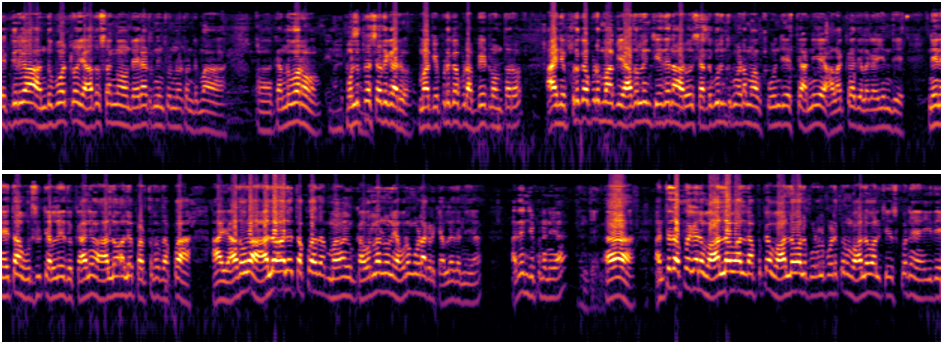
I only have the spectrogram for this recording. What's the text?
దగ్గరగా అందుబాటులో యాదవ్ సంఘం డైరెక్టర్ నుంచి ఉన్నటువంటి మా గంధవరం మల్లిప్రసాద్ గారు మాకు ఎప్పటికప్పుడు అప్డేట్లు ఉంటారు. ఆయన ఎప్పటికప్పుడు మాకు యాదవ్ నుంచి ఏదైనా ఆ రోజు శ్రద్ధ గురించి కూడా మాకు ఫోన్ చేస్తే అన్ని అలక్కది ఇలాగయింది నేనైతే ఆ ఉరుసుటి వెళ్ళలేదు కానీ వాళ్ళు వాళ్ళే పడుతున్నారు తప్ప ఆ యాదవ్లో వాళ్ళు వాళ్ళే తప్ప మా గవర్నర్ ఎవరం కూడా అక్కడికి వెళ్ళలేదన్నయ్య. అదేం చెప్పినయ్యా ఆ, అంతే తప్ప కానీ వాళ్ళ వాళ్ళు తప్పక వాళ్ళ వాళ్ళు గొడవలు పడుకొని వాళ్ళ వాళ్ళు చేసుకుని ఇది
